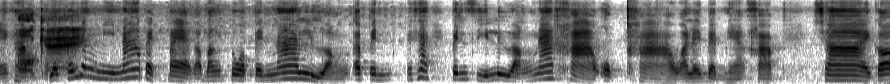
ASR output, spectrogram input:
นะครับโอเคแล้วก็ยังมีหน้าแปลกๆอะบางตัวเป็นหน้าเหลืองเออเป็นไม่ใช่เป็นสีเหลืองหน้าขาวอกขาวอะไรแบบเนี้ยครับ ใช่ก็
